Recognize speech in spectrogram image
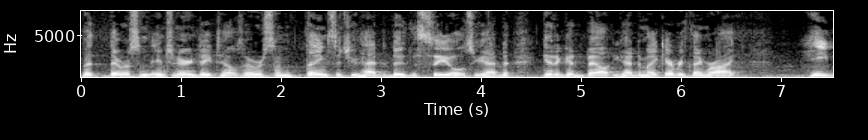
but there were some engineering details. There were some things that you had to do. The seals, you had to get a good belt. You had to make everything right he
